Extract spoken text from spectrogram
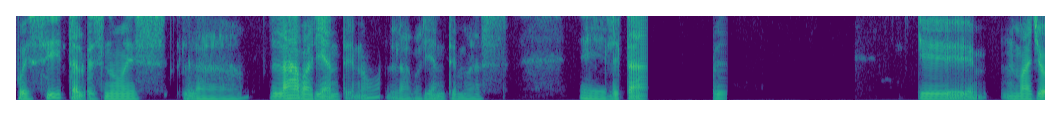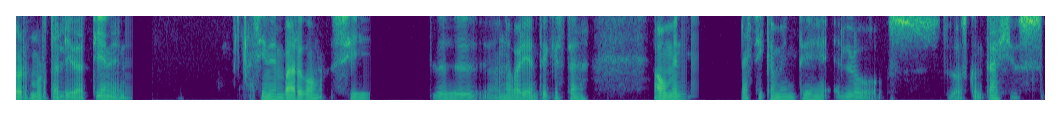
pues sí, tal vez no es la, la variante, ¿no? La variante más eh, letal que mayor mortalidad tienen. Sin embargo, sí, una variante que está aumentando drásticamente los, los contagios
